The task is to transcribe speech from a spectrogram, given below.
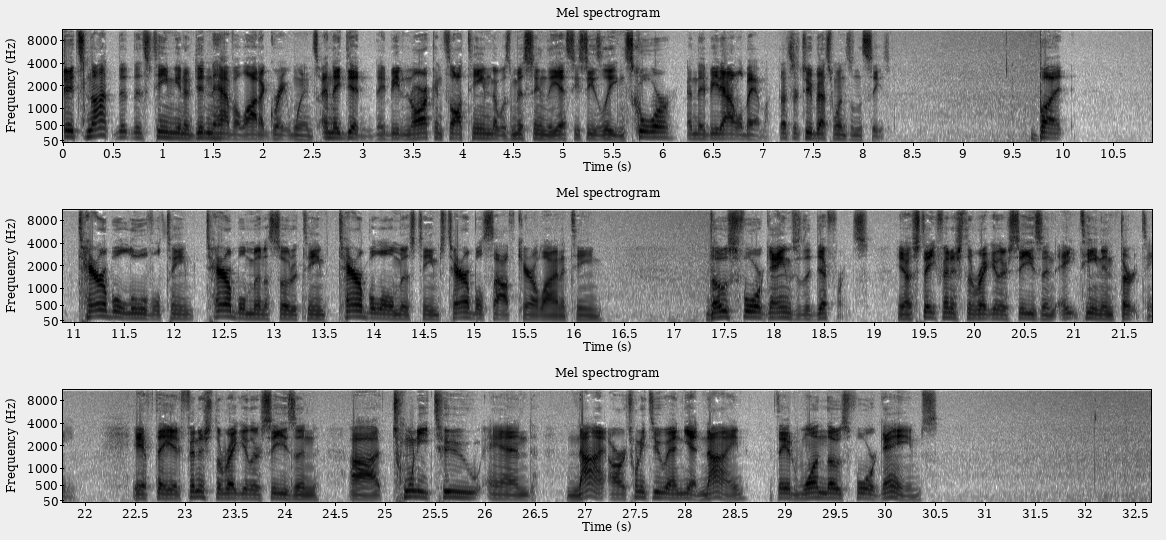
It's not that this team, you know, didn't have a lot of great wins, and they didn't. They beat an Arkansas team that was missing the SEC's leading score, and they beat Alabama. That's their two best wins in the season. But terrible Louisville team, terrible Minnesota team, terrible Ole Miss teams, terrible South Carolina team. Those four games are the difference. You know, State finished the regular season 18 and 13. If they had finished the regular season uh, 22 and nine, or 22 and yeah nine, if they had won those four games,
